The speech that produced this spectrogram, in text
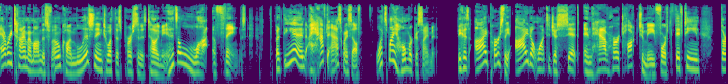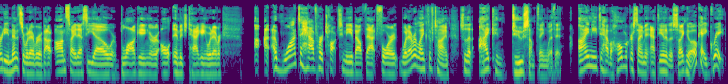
Every time I'm on this phone call, I'm listening to what this person is telling me, and it's a lot of things. But at the end, I have to ask myself, what's my homework assignment? because I personally, I don't want to just sit and have her talk to me for 15, 30 minutes or whatever about on site SEO or blogging or alt image tagging or whatever. I, I, want to have her talk to me about that for whatever length of time so that I can do something with it. I need to have a homework assignment at the end of this so I can go, okay, great.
